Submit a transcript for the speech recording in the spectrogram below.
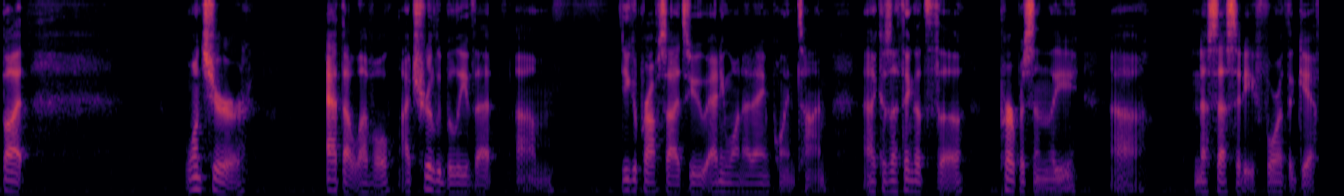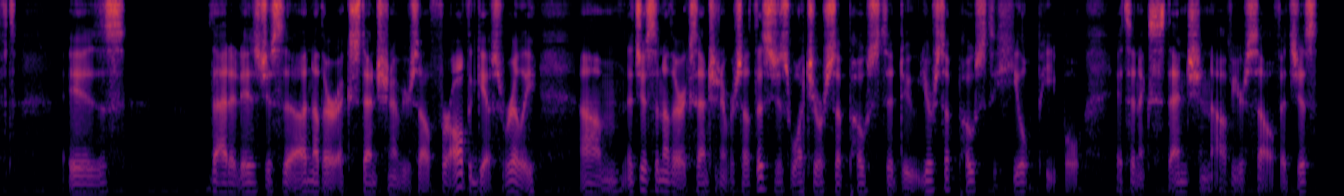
But once you're at that level, I truly believe that um, you could prophesy to anyone at any point in time, because uh, I think that's the purpose and the uh, necessity for the gift is that it is just another extension of yourself for all the gifts really. Um, it's just another extension of yourself. This is just what you're supposed to do. You're supposed to heal people. It's an extension of yourself. It's just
